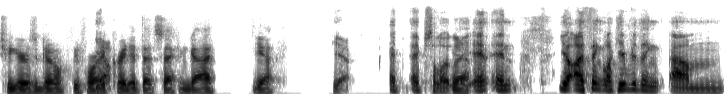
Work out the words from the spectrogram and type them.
two years ago before Yeah. I created that second guide. Yeah. yeah Absolutely, Yeah. and and yeah, I think like everything, um,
